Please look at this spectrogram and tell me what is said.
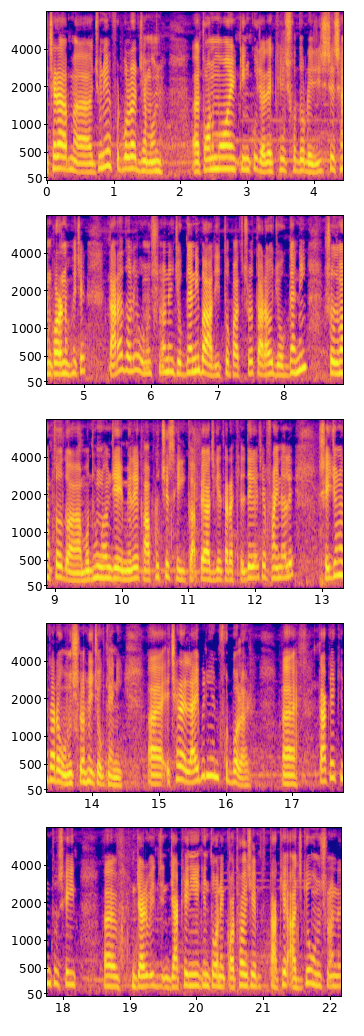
এছাড়া জুনিয়র ফুটবলার যেমন তন্ময় টিঙ্কু যাদেরকে সদ্য রেজিস্ট্রেশন করানো হয়েছে, তারা দলে অনুশীলনে যোগ দেয়নি বা আদিত্য পাত্র তারাও যোগ দেয়নি শুধুমাত্র মধ্যমগ্রাম যে এমএলএ কাপ হচ্ছে সেই কাপে আজকে তারা খেলতে গেছে ফাইনালে সেই জন্য তারা অনুশীলনে যোগ দেয়নি। এছাড়া লাইব্রেরিয়ান ফুটবলার তাকে কিন্তু সেই আহ, যাকে নিয়ে কিন্তু অনেক কথা হয়েছে তাকে আজকেও অনুশীলনে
